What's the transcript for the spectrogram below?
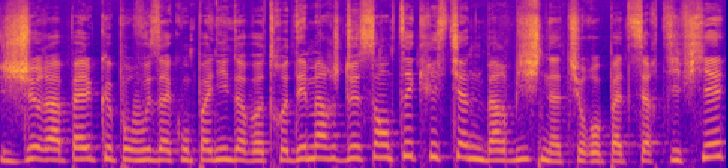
Je rappelle que pour vous accompagner dans votre démarche de santé, Christiane Barbiche, naturopathe certifiée,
